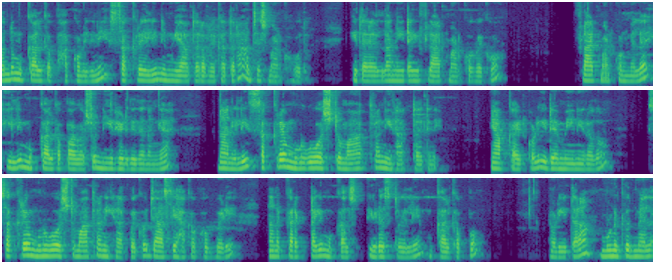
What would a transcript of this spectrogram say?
ಒಂದು ಮುಕ್ಕಾಲು ಕಪ್ ಹಾಕ್ಕೊಂಡಿದ್ದೀನಿ. ಸಕ್ಕರೆ ಇಲ್ಲಿ ನಿಮಗೆ ಯಾವ ಥರ ಬೇಕು ಆ ಥರ ಅಡ್ಜಸ್ಟ್ ಮಾಡ್ಕೋಬೋದು. ಈ ಥರ ಎಲ್ಲ ನೀಟಾಗಿ ಫ್ಲ್ಯಾಟ್ ಮಾಡ್ಕೋಬೇಕು. ಫ್ಲ್ಯಾಟ್ ಮಾಡ್ಕೊಂಡ್ಮೇಲೆ ಇಲ್ಲಿ ಮುಕ್ಕಾಲು ಕಪ್ ಆಗುವಷ್ಟು ನೀರು ಹಿಡಿದಿದೆ ನನಗೆ ನಾನಿಲ್ಲಿ ಸಕ್ಕರೆ ಮುಳುಗುವಷ್ಟು ಮಾತ್ರ ನೀರು ಹಾಕ್ತಾಯಿದ್ದೀನಿ ಜ್ಞಾಪಕ ಇಟ್ಕೊಳ್ಳಿ, ಇದೇ ಮೇನ್ ಇರೋದು. ಸಕ್ಕರೆ ಮುಳುಗುವಷ್ಟು ಮಾತ್ರ ನೀರು ಹಾಕಬೇಕು. ಜಾಸ್ತಿ ಹಾಕೋಕ್ಕೆ ಹೋಗಬೇಡಿ. ನನಗೆ ಕರೆಕ್ಟಾಗಿ ಮುಕ್ಕಾಲು ಹಿಡಿಸ್ತು ಇಲ್ಲಿ, ಮುಕ್ಕಾಲು ಕಪ್ಪು. ನೋಡಿ ಈ ಥರ ಮುಣುಗಿದ ಮೇಲೆ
